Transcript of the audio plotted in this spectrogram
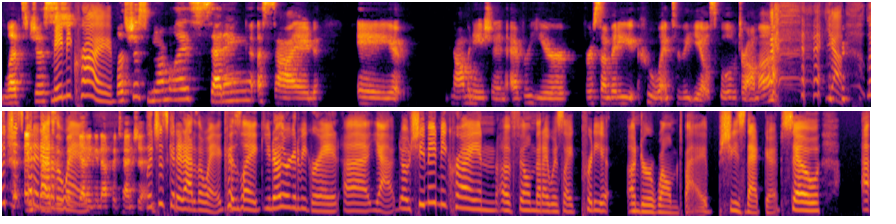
Let's just made me cry. Let's just normalize setting aside a nomination every year for somebody who went to the Yale School of Drama. yeah, let's just get it out of the way. Getting enough attention. Let's just get it out of the way because, like, you know, they're going to be great. Uh, yeah, no, she made me cry in a film that I was like pretty underwhelmed by. She's that good. So uh,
